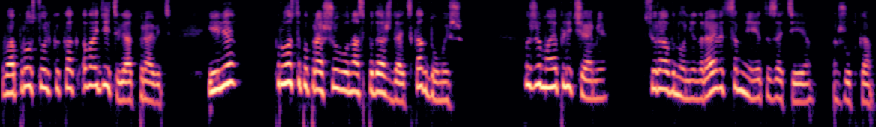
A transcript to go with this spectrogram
Вопрос только, как водителя отправить. Или просто попрошу его у нас подождать, как думаешь? Пожимая плечами. Все равно не нравится мне эта затея. Жутко.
